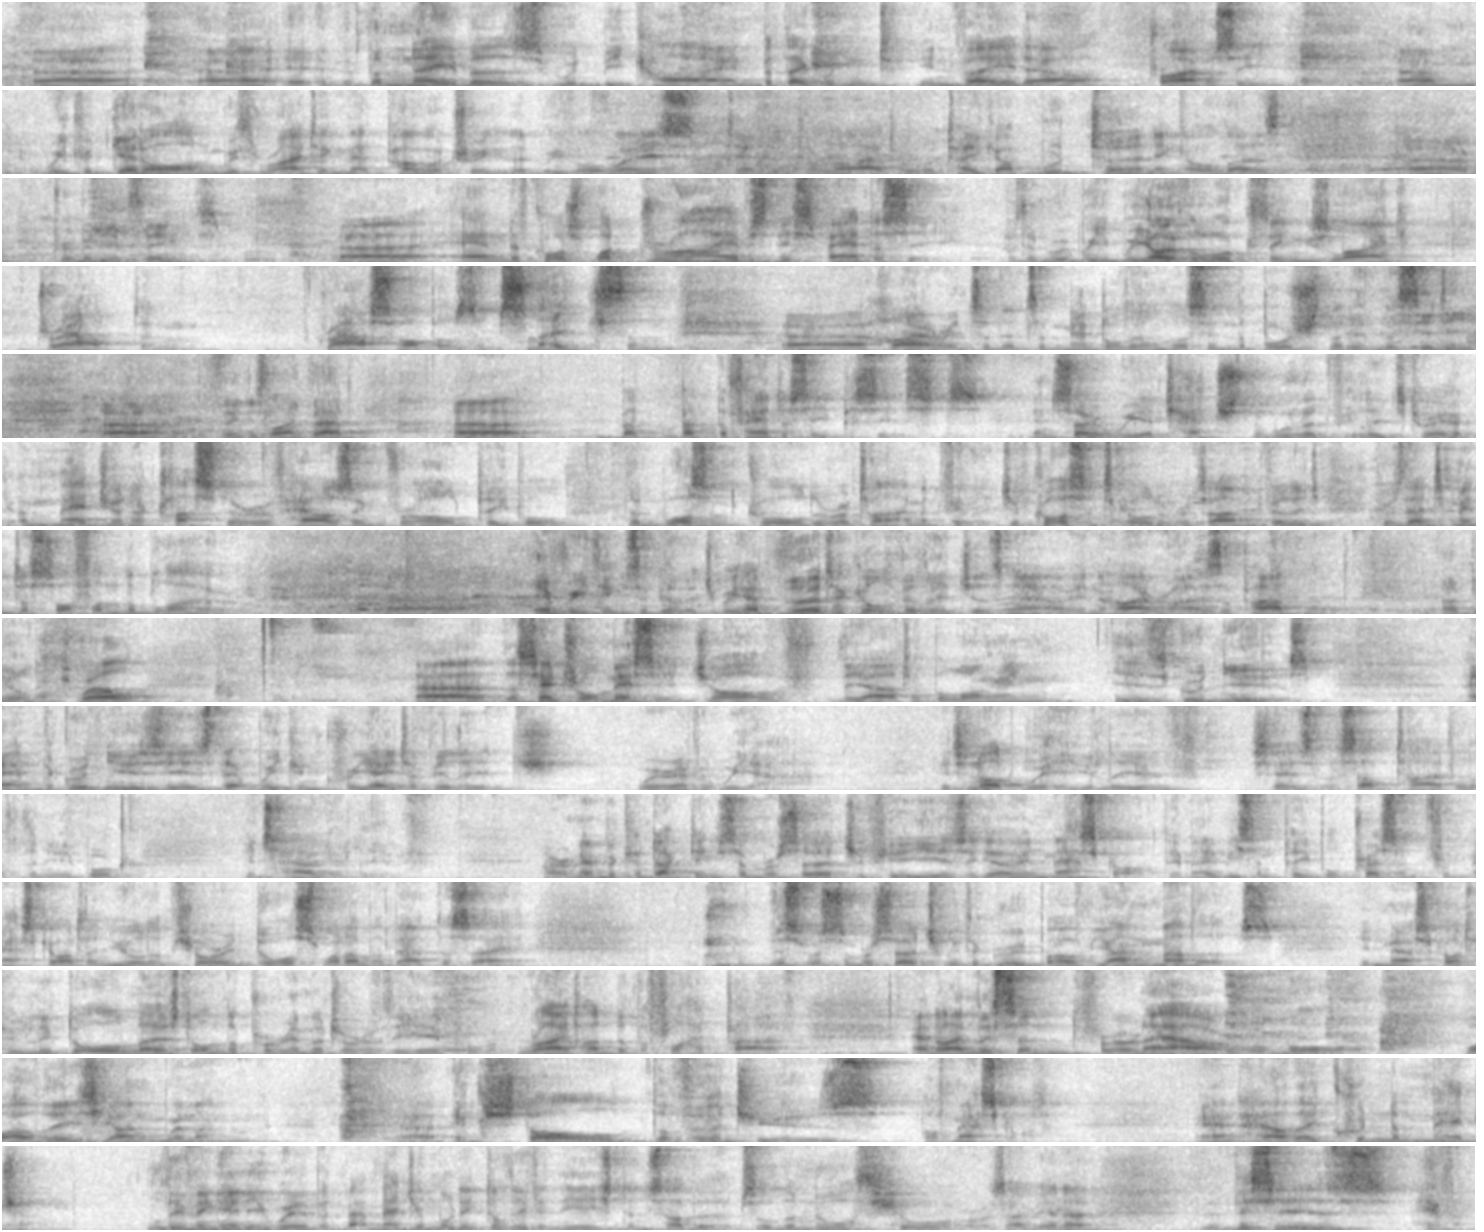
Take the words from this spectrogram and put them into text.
Uh, uh, it, the neighbours would be kind, but they wouldn't invade our privacy. Um, we could get on with writing that poetry that we've always intended to write, or take up wood turning, all those uh, primitive things. Uh, and of course, what drives this fantasy? Is that we, we overlook things like drought and grasshoppers and snakes and uh, higher incidence of mental illness in the bush than in the city, uh, things like that. Uh, but, but the fantasy persists. And so we attach the word village to it. Imagine a cluster of housing for old people that wasn't called a retirement village. Of course, it's called a retirement village because that's meant to soften the blow. Uh, everything's a village. We have vertical villages now in high rise apartment uh, buildings. Well, uh, the central message of the art of belonging is good news. And the good news is that we can create a village wherever we are. It's not where you live, says the subtitle of the new book, it's how you live. I remember conducting some research a few years ago in Mascot. There may be some people present from Mascot, and you'll, I'm sure, endorse what I'm about to say. this was some research with a group of young mothers in Mascot who lived almost on the perimeter of the airport, right under the flight path. And I listened for an hour or more while these young women uh, extolled the virtues of Mascot and how they couldn't imagine living anywhere but imagine wanting to live in the eastern suburbs or the north shore or something. You know, this is heaven.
